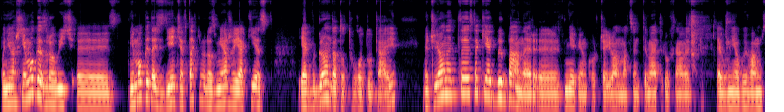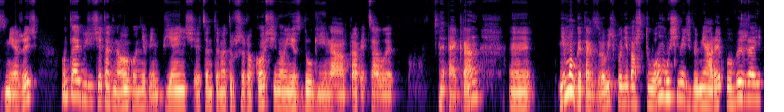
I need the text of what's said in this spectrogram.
ponieważ nie mogę zrobić, y, nie mogę dać zdjęcia w takim rozmiarze, jak jest jak wygląda to tło tutaj, Czyli one to jest taki jakby baner, y, nie wiem kurczę ile on ma centymetrów nawet, jakby miałby wam zmierzyć. On tak jak widzicie tak na oko, nie wiem, 5 centymetrów szerokości, no i jest długi na prawie cały ekran. Y, nie mogę tak zrobić, ponieważ tło musi mieć wymiary powyżej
